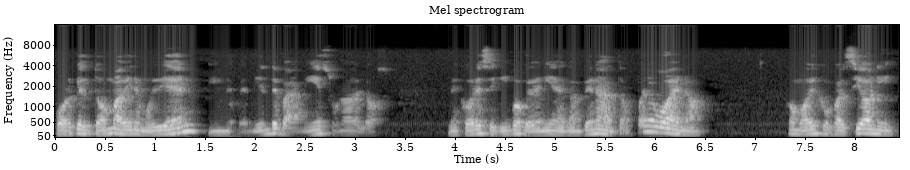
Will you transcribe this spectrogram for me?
Porque el Tomba viene muy bien. Independiente para mí es uno de los mejores equipos que venía del campeonato. Pero bueno, como dijo Falcioni,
